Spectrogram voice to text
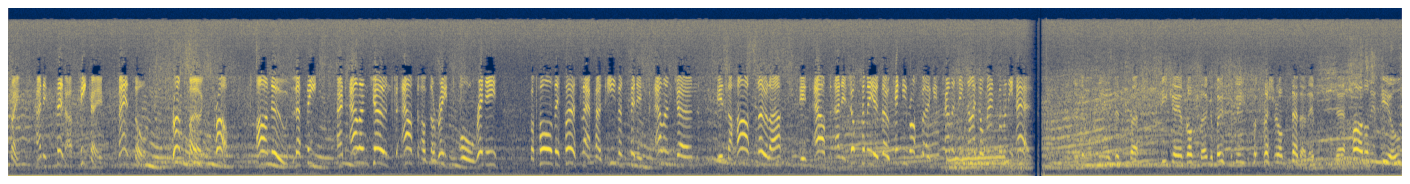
straight. And it's Senna, Piquet, Mansell, Rosberg, Prost, Arnoux, Laffite, and Alan Jones out of the race already. Before the first lap has even finished, Alan Jones in the Haas Lola is out, and it looks to me as though Keke Rosberg is challenging Nigel Mansell, and he has. Uh, Piquet and Rosberg are both beginning to put pressure on Senna. They're, they're hard on his heels,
